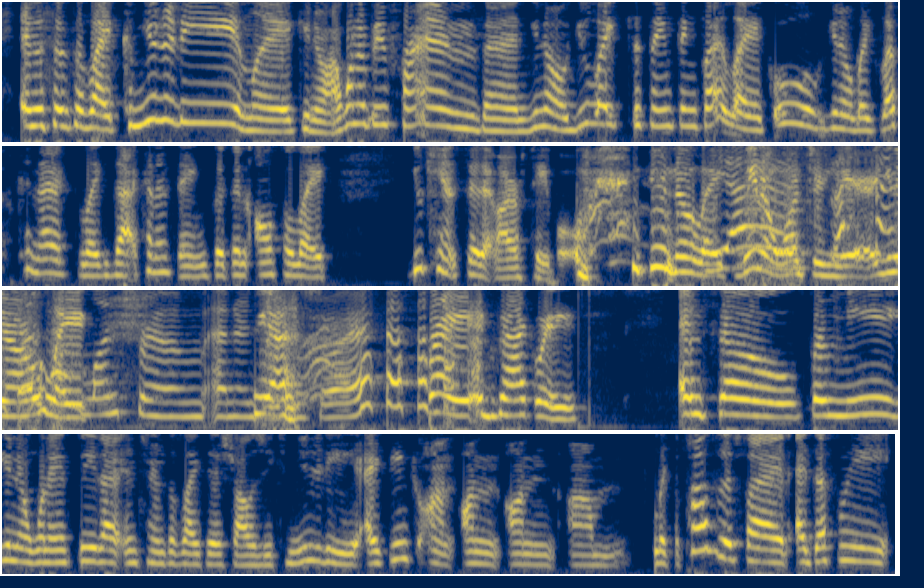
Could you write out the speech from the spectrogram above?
in the sense of like community and like, you know, I want to be friends and, you know, you like the same things I like. Oh, you know, like let's connect, like that kind of thing. But then also like you can't sit at our table. you know, like yes. we don't want you here. You know, like lunchroom energy. Yeah, sure. right, exactly. And so for me, you know, when I see that in terms of like the astrology community, I think on on on um like the positive side, I definitely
